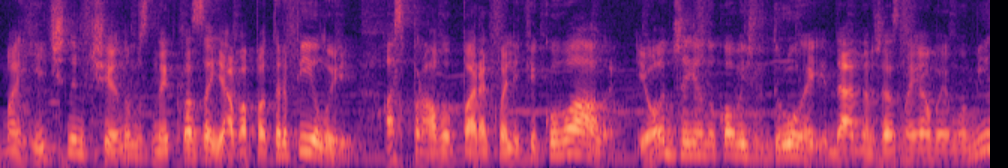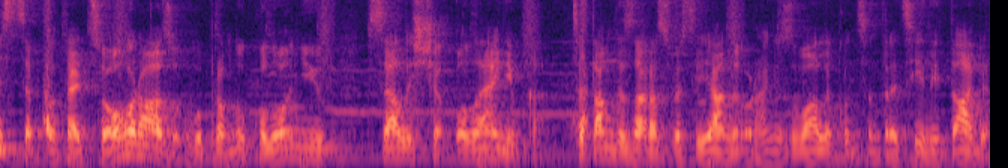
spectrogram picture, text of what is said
магічним чином зникла заява потерпілої, а справу перекваліфікували. І отже, Янукович вдруге іде на вже знайоме йому місце, проте цього разу у виправну колонію в селище Оленівка. Це там, де зараз росіяни організували концентраційний табір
